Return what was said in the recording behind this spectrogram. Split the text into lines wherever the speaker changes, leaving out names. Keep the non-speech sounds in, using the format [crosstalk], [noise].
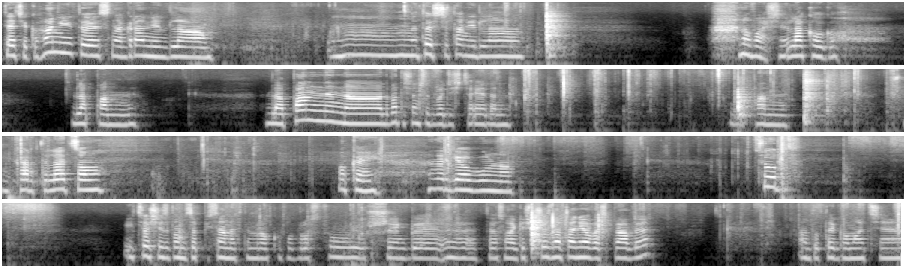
Witajcie kochani, to jest nagranie dla. Mm, To jest czytanie dla. No właśnie, dla kogo? Dla panny. Dla panny na 2021. Dla panny. Już mi karty lecą. Ok, energia ogólna. Cud. I coś jest Wam zapisane w tym roku, po prostu już jakby e, to są jakieś przeznaczeniowe sprawy. A do tego macie.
